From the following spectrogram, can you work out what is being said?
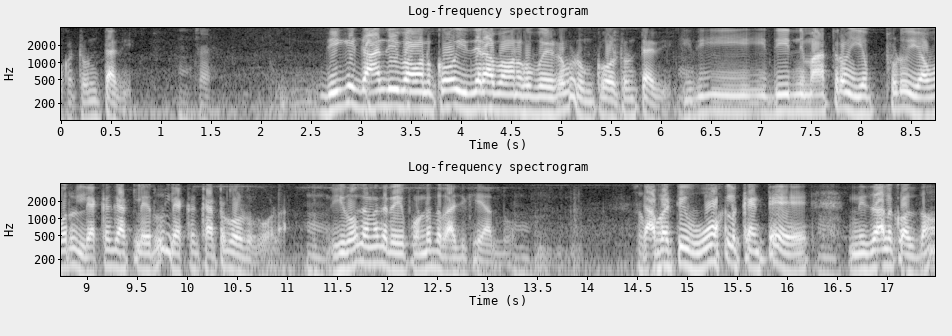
ఒకటి ఉంటుంది దిగి గాంధీ భవన్కో ఇందిరా భవన్కో పోయేటప్పుడు ఇంకోటి ఉంటుంది ఇది దీన్ని మాత్రం ఎప్పుడు ఎవరు లెక్క కట్టలేరు లెక్క కట్టకూడదు కూడా. ఈ రోజు అన్నది రేపు ఉండదు రాజకీయాల్లో. కాబట్టి ఊహల కంటే నిజాలకు వద్దాం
